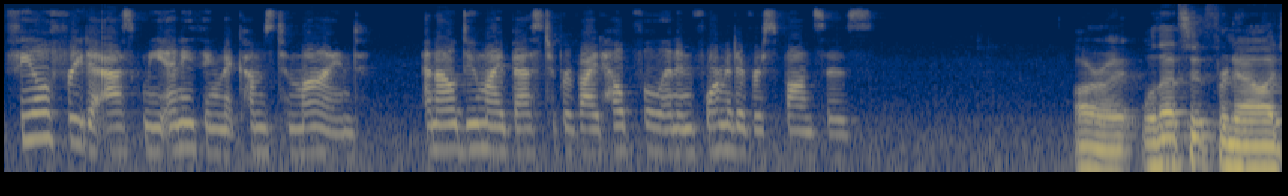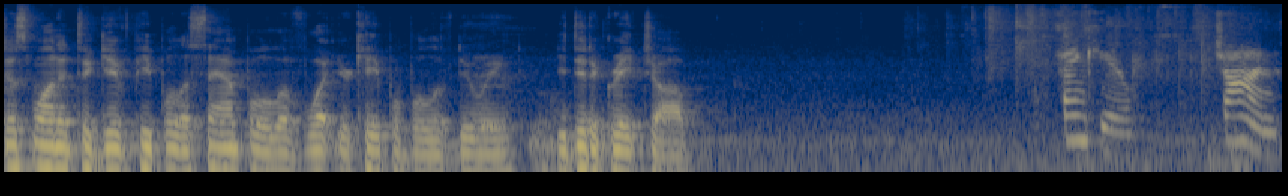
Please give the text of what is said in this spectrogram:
Feel free to ask me anything that comes to mind, and I'll do my best to provide helpful and informative responses. All right. Well, that's it for now. I just wanted to give people a sample of what you're capable of doing. You did a great job. Thank you. John,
